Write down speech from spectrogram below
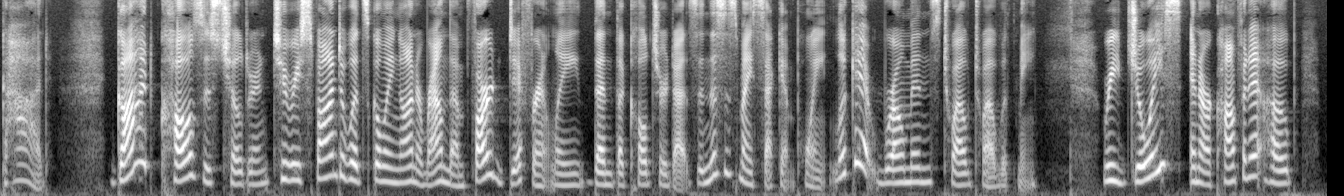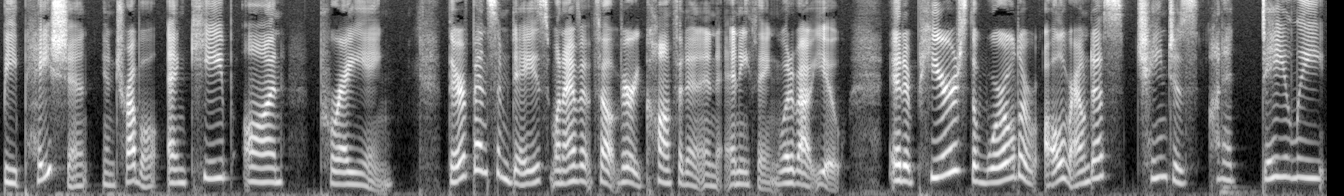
God. God calls his children to respond to what's going on around them far differently than the culture does. And this is my second point. Look at Romans 12 12 with me. Rejoice in our confident hope, be patient in trouble, and keep on praying. There have been some days when I haven't felt very confident in anything. What about you? It appears the world or all around us changes on a daily,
